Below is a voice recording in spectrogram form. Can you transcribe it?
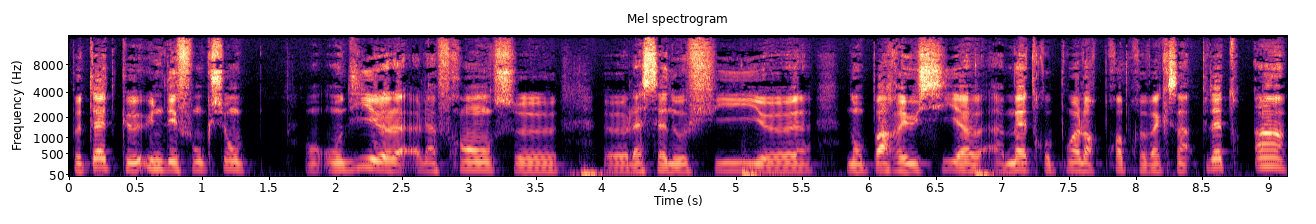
peut-être qu'une des fonctions on, dit euh, la, France, euh, euh, la Sanofi n'ont pas réussi à, mettre au point leur propre vaccin. Peut-être un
